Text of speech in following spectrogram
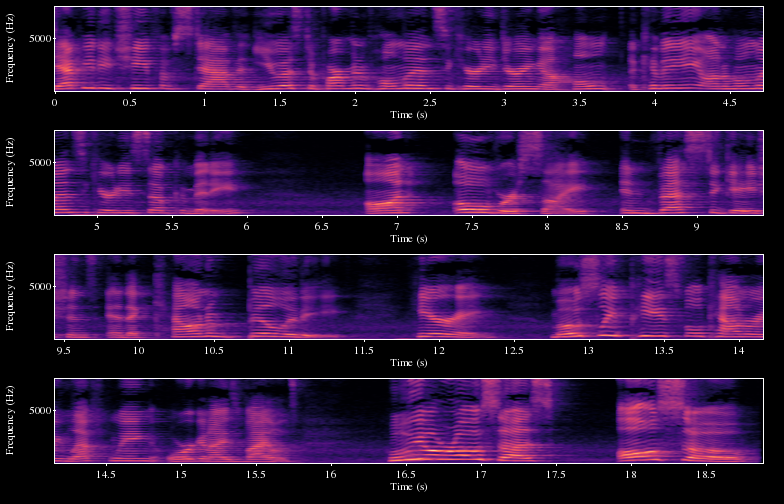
deputy chief of staff at U.S. Department of Homeland Security, during a, home, a committee on Homeland Security subcommittee on oversight, investigations, and accountability hearing, mostly peaceful, countering left wing organized violence. Julio Rosas, also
